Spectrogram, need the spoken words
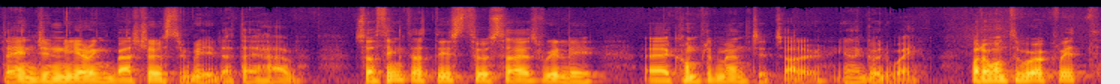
the engineering bachelor's degree that I have. So I think that these two sides really uh, complement each other in a good way. What I want to work with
